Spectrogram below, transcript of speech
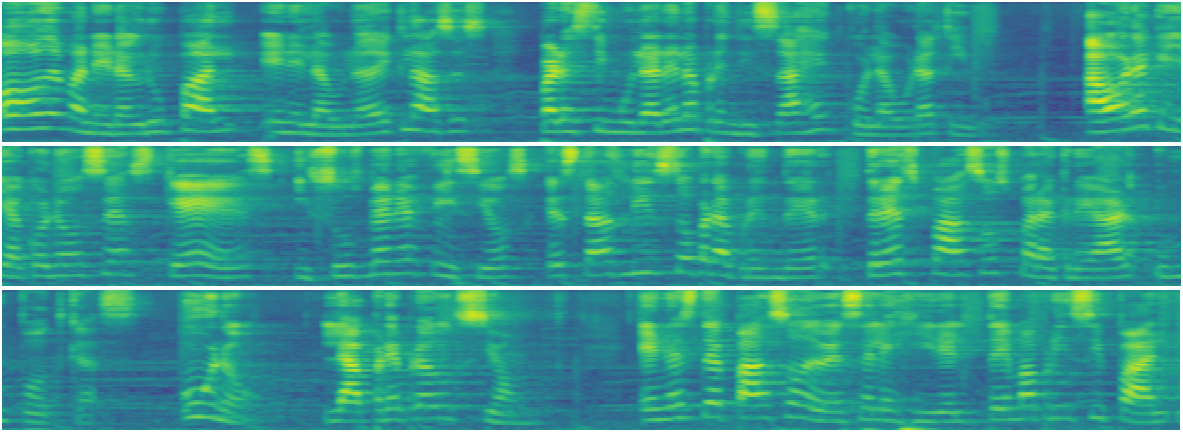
o de manera grupal en el aula de clases para estimular el aprendizaje colaborativo. Ahora que ya conoces qué es y sus beneficios, estás listo para aprender tres pasos para crear un podcast. 1. La preproducción. En este paso debes elegir el tema principal,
